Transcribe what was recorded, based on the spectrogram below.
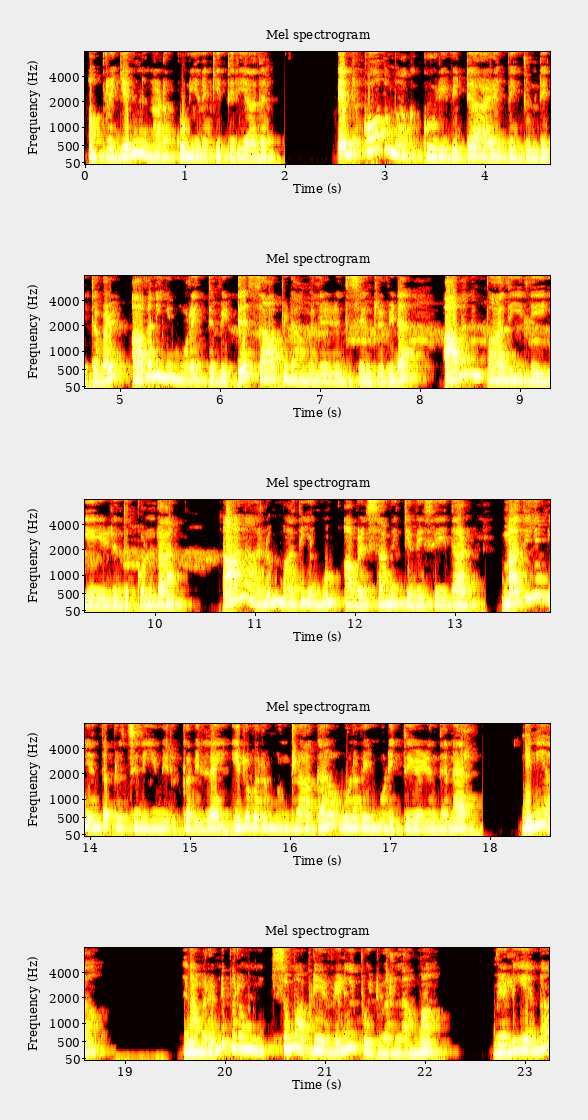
அப்புறம் என்ன நடக்கும்னு எனக்கே தெரியாது. என்று கோபமாக கூறிவிட்டு அழைப்பை துண்டித்தவள் அவனையும் உரைத்துவிட்டு சாப்பிடாமல் எழுந்து சென்றுவிட அவனும் பாதியிலேயே எழுந்து கொண்டான். ஆனாலும் மதியமும் அவள் சமைக்கவே செய்தாள். மதியம் எந்த பிரச்சனையும் இருக்கவில்லை. இருவரும் ஒன்றாக உணவை முடித்து எழுந்தனர். இனியா நாம ரெண்டு பேரும் சும்மா அப்படியே வெளியே போயிட்டு வரலாமா? வெளியேனா?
